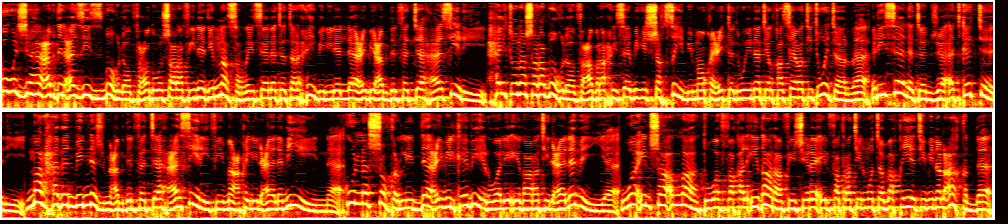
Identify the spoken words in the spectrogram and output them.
ووجه عبد العزيز بوغلوف عضو شرف نادي النصر رسالة ترحيب إلى اللاعب عبد الفتاح عسيري حيث نشر بوغلوف عبر حسابه الشخصي بموقع التدوينات القصيرة تويتر رسالة جاءت كالتالي مرحبا بالنجم عبد الفتاح عسيري في معقل العالميين. كل الشكر للداعم الكبير ولإدارة العالمي. وإن شاء الله توفق الإدارة في شراء الفترة المتبقية من العقد.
